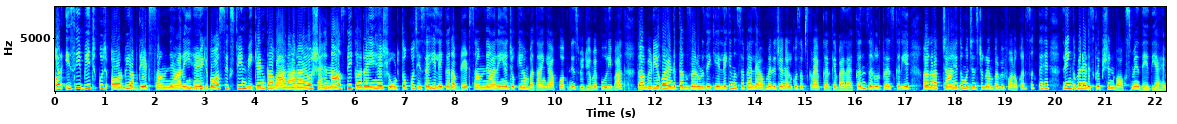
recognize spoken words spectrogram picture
और इसी बीच कुछ और भी अपडेट सामने आ रही हैं। बिग बॉस सिक्सटीन वीकेंड का वार आ रहा है और शहनाज भी कर रही है। शूट तो कुछ इसे ही लेकर अपडेट सामने आ रही हैं, जो कि हम बताएँगे आपको अपनी इस वीडियो में पूरी बात। तो आप वीडियो को एंड तक ज़रूर देखिए, लेकिन उससे पहले आप मेरे चैनल को सब्सक्राइब करके बेलाइकन ज़रूर प्रेस करिए। और अगर आप चाहें तो मुझे इंस्टाग्राम पर भी फॉलो कर सकते हैं। लिंक मैंने डिस्क्रिप्शन बॉक्स में दे दिया है।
